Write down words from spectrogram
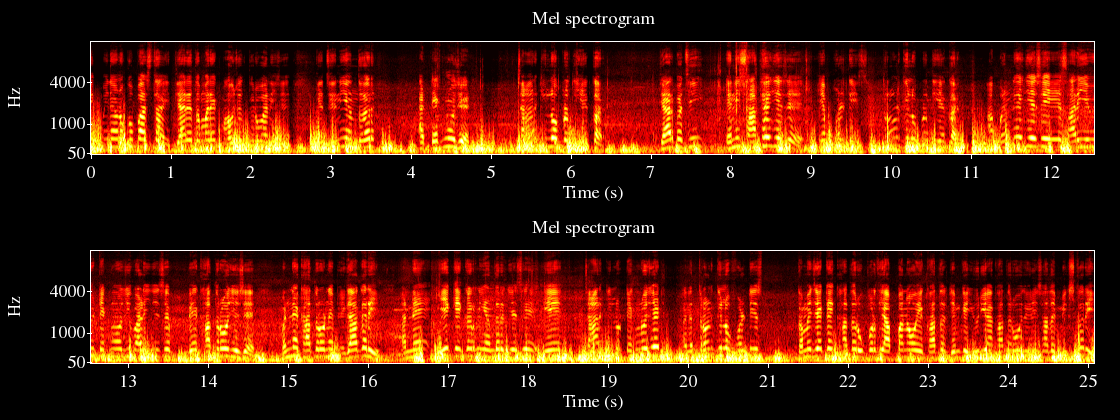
એક મહિનાનો કપાસ થાય ત્યારે તમારે એક માવજત કરવાની છે કે જેની અંદર આ ટેકનોજેટ ચાર કિલો પ્રતિ એકર, ત્યાર પછી એની સાથે જે છે એ પોલ્ટીસ ત્રણ કિલો પ્રતિ એકર બંને જે છે એ સારી એવી ટેકનોલોજીવાળી જે છે બે ખાતરો જે છે, બંને ખાતરોને ભેગા કરી અને એક એકરની અંદર જે છે એ ચાર કિલો ટેકનોજેટ અને ત્રણ કિલો ફર્ટિસ તમે જે કંઈ ખાતર ઉપરથી આપવાના હોય એ ખાતર, જેમ કે યુરિયા ખાતર હોય એની સાથે મિક્સ કરી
